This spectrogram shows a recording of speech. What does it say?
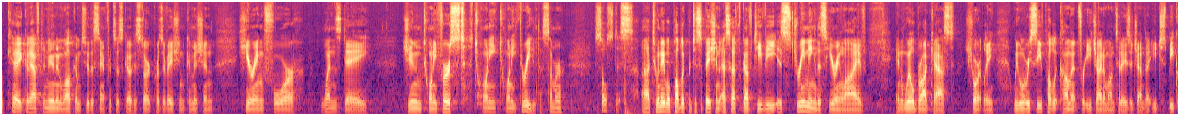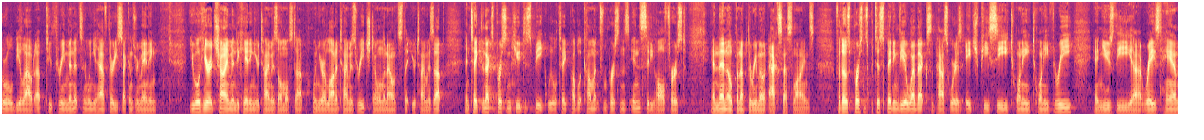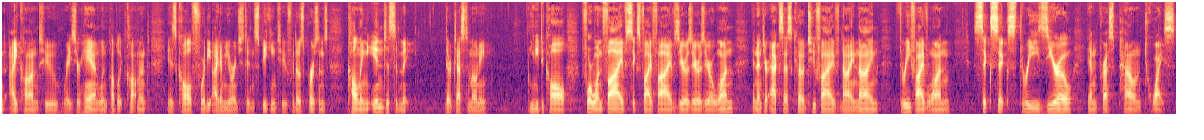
Okay, good afternoon and welcome to the San Francisco Historic Preservation Commission hearing for Wednesday, June 21st, 2023, the summer solstice. Uh, to enable public participation, SFGov TV is streaming this hearing live and will broadcast shortly. We will receive public comment for each item on today's agenda. Each speaker will be allowed up to three minutes, and when you have 30 seconds remaining, you will hear a chime indicating your time is almost up. When your allotted time is reached, I will announce that your time is up and take the next person queued to speak. We will take public comment from persons in City Hall first and then open up the remote access lines. For those persons participating via WebEx, the password is HPC 2023 and use the uh, raised hand icon to raise your hand when public comment is called for the item you're interested in speaking to. For those persons calling in to submit their testimony, you need to call 415 655 0001 and enter access code 2599 351 6630 and press pound twice.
